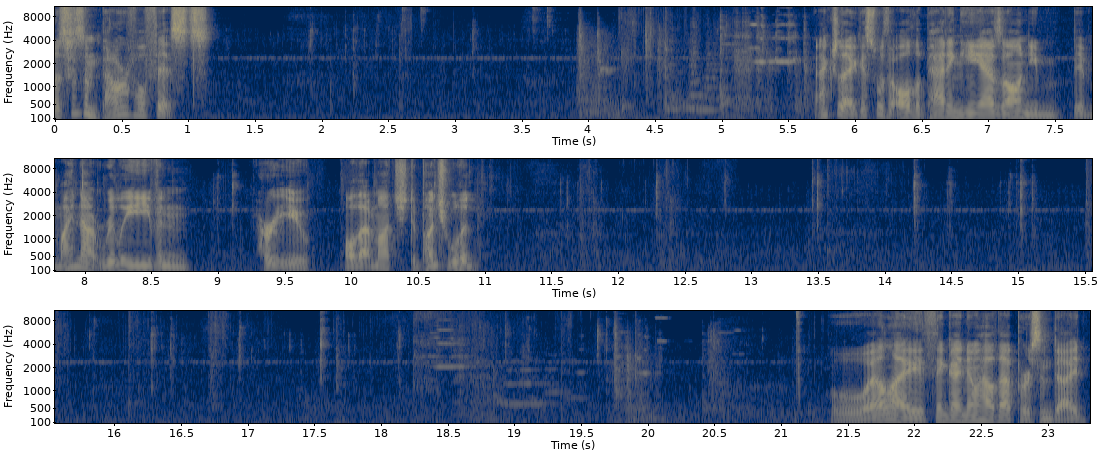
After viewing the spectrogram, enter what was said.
Those are some powerful fists. Actually, I guess with all the padding he has on, you it might not really even hurt you all that much to punch wood. Well, I think I know how that person died.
